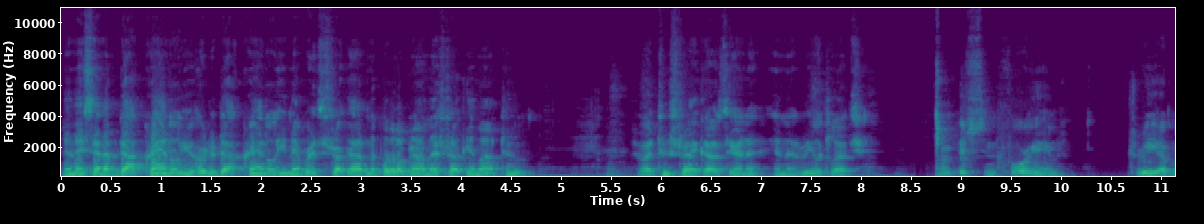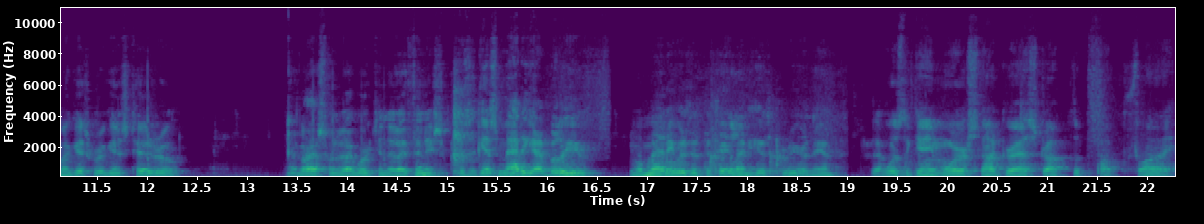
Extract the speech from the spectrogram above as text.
Then they sent up Doc Crandall. You heard of Doc Crandall. He never had struck out in the polo ground. round. They struck him out too. So I had two strikeouts there in the in the real clutch. I pitched in four games. Three of them, I guess, were against Tesreau. The last one that I worked in that I finished was against Matty, I believe. Well, Matty was at the tail end of his career then. That was the game where Snodgrass dropped the pop fly.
